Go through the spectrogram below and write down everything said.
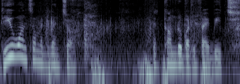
Do you want some adventure? Then come to Butterfly Beach.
